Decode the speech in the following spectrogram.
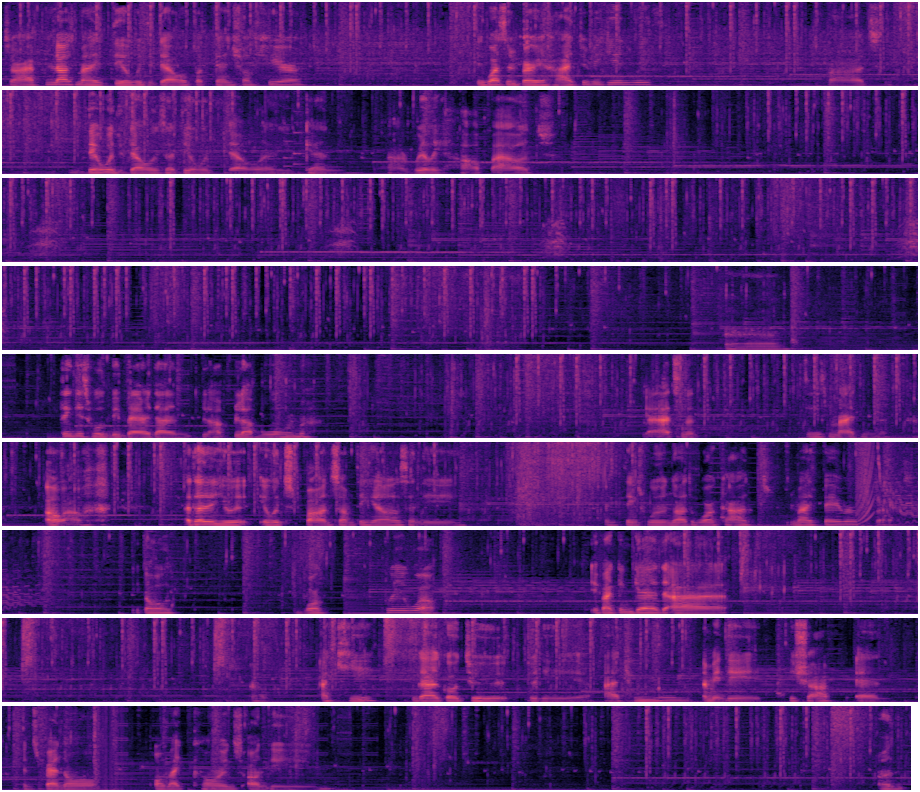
So I've lost my deal with the devil potential here. It wasn't very high to begin with. But deal with the devil is a deal with the devil and it can uh, really help out. Uh, I think this will be better than Blub Blub Worm. Yeah, that's not. This might not. Oh wow! I thought you it would spawn something else and the and things will not work out in my favor, but it all worked pretty well. If I can get uh, a key, I'm gonna go to to the item room. I mean the the shop and and spend all all my coins on the on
